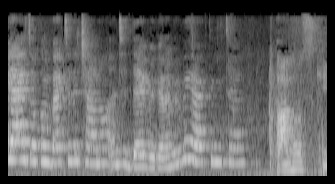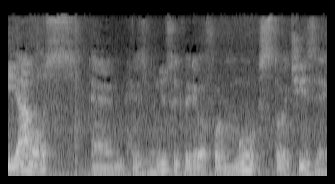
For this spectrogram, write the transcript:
Hi guys, welcome back to the channel and today we're gonna be reacting to Panos Kiamos and his music video for Mou Stoihizei.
